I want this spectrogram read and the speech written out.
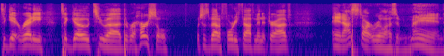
to get ready to go to uh, the rehearsal which is about a 45 minute drive. And I start realizing, man,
